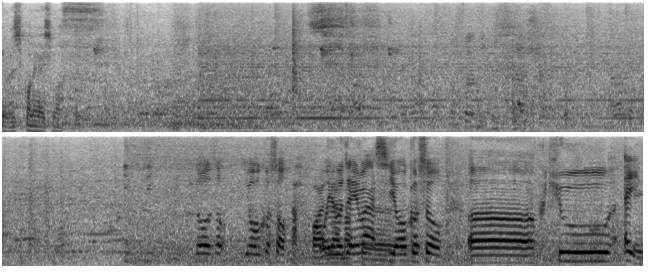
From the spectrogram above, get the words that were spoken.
よろしくお願いします。どうぞようこそ。おはようございます。ようこそ。あ Q8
